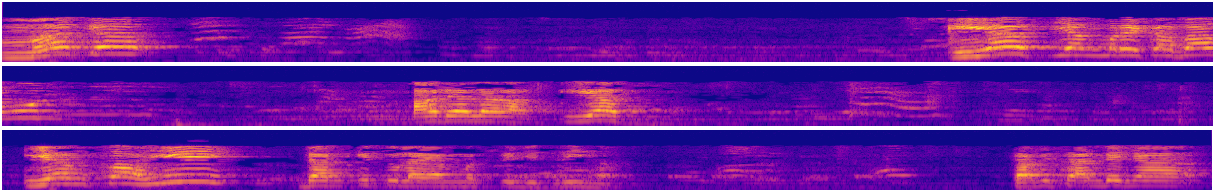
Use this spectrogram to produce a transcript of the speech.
Maka kias yang mereka bangun adalah kias yang sahih dan itulah yang mesti diterima. Tapi seandainya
